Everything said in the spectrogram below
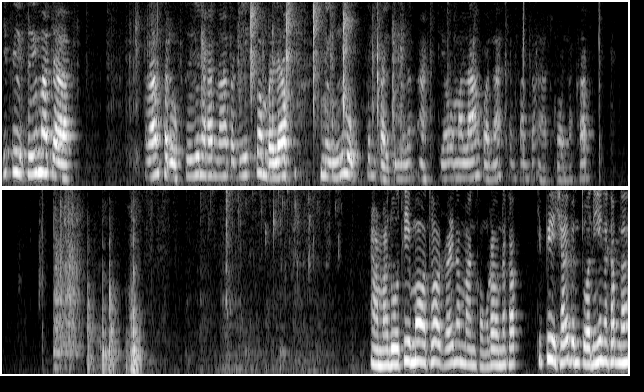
ยิปปี้ซื้อมาจากร้านสะดวกซื้อนะครับนะตะกี้ต้มไปแล้วหนึ่งลูกต้มไข่กินไปแล้วอะเดี๋ยวเอามาล้างก่อนนะทำความสะอาดก่อนนะครับ อ่ามาดูที่หม้อทอดไร้น้ำมันของเรานะครับจิปปี้ใช้เป็นตัวนี้นะครับนะ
